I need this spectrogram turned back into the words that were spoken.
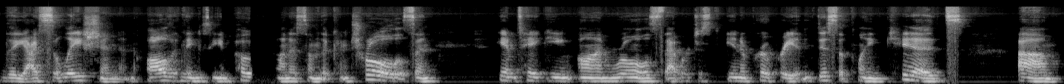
the isolation and all the things he imposed on us, on the controls, and him taking on roles that were just inappropriate and disciplining kids, um,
